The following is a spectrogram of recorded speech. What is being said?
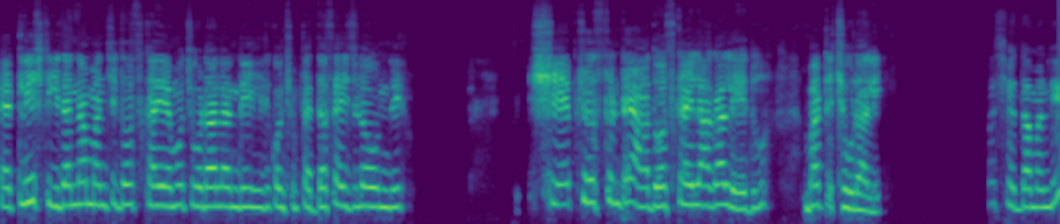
అట్లీస్ట్ ఇదన్నా మంచి దోసకాయ ఏమో చూడాలండి. ఇది కొంచెం పెద్ద సైజులో ఉంది. షేప్ చూస్తుంటే ఆ దోసకాయ లాగా లేదు. బట్ చూడాలి. చేద్దామండి.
